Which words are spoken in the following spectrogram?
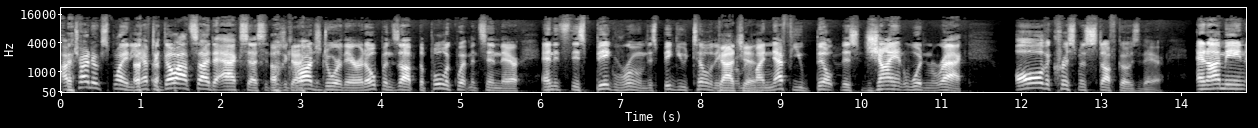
I'm trying to explain it. You have to go outside to access it. There's Okay. a garage door there. It opens up. The pool equipment's in there, and it's this big room, this big utility Gotcha. room. And my nephew built this giant wooden rack. All the Christmas stuff goes there. And I mean,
